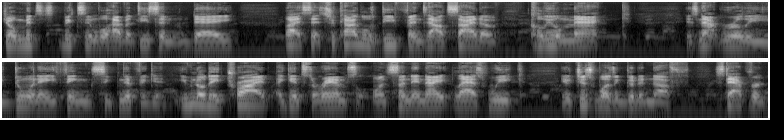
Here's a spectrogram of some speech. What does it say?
Joe Mixon will have a decent day. Like I said, Chicago's defense outside of Khalil Mack is not really doing anything significant. Even though they tried against the Rams on Sunday night last week, it just wasn't good enough. Stafford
